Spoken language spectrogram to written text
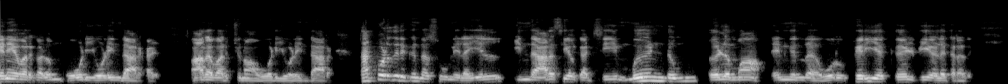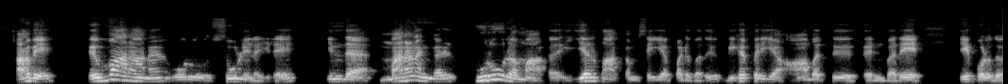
ஏனையவர்களும் ஓடி ஒளிந்தார்கள் ஆதவர்ச்சுனா ஓடி ஒளிந்தார். தற்பொழுது இருக்கின்ற சூழ்நிலையில் இந்த அரசியல் கட்சி மீண்டும் எழுமா என்கின்ற ஒரு பெரிய கேள்வி எழுகிறது. ஆகவே எவ்வாறான ஒரு சூழ்நிலையிலே இந்த மரணங்கள் குரூரமாக இயல்பாக்கம் செய்யப்படுவது மிகப்பெரிய ஆபத்து என்பதே இப்பொழுது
